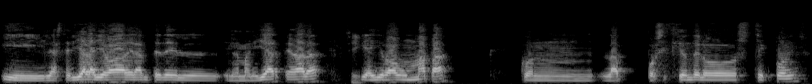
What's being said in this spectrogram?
Y la esterilla la llevaba delante del, en el manillar pegada y ahí llevaba un mapa con la posición de los checkpoints.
